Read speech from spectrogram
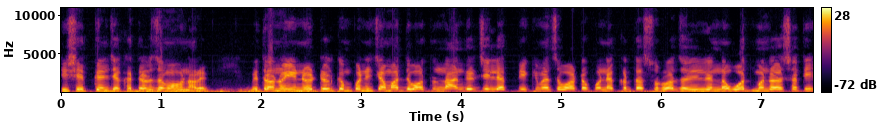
ही शेतकऱ्यांच्या खात्यावर जमा होणार आहे. मित्रांनो इन्व्हर्टेल कंपनीच्या माध्यमातून नांदेड जिल्ह्यात पीक विम्याचं वाटप होण्याकरता सुरुवात झालेली आहे. नव्वद मंडळासाठी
